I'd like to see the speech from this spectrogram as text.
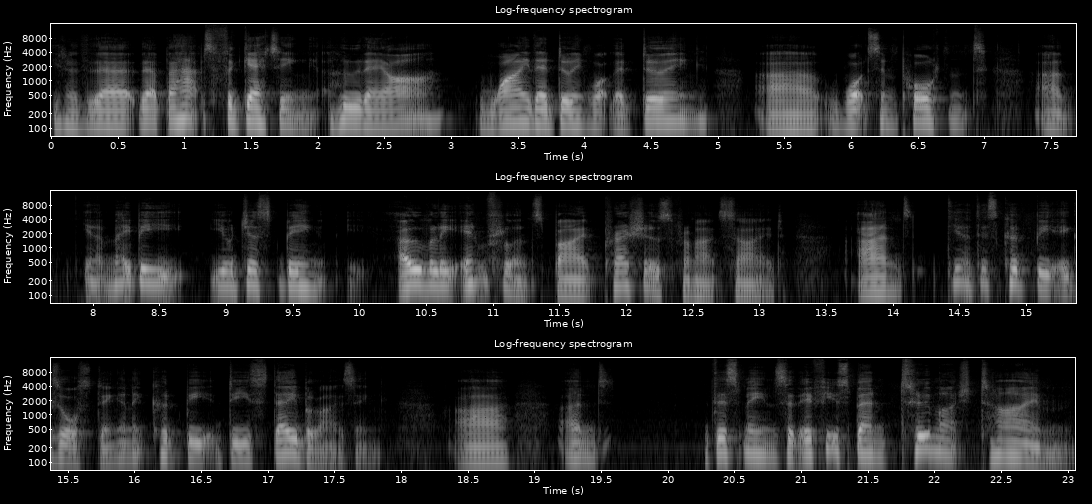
you know they're they're perhaps forgetting who they are, why they're doing what they're doing, uh, what's important. Um, you know, maybe you're just being overly influenced by pressures from outside. And you know, this could be exhausting and it could be destabilizing. Uh, and this means that if you spend too much time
